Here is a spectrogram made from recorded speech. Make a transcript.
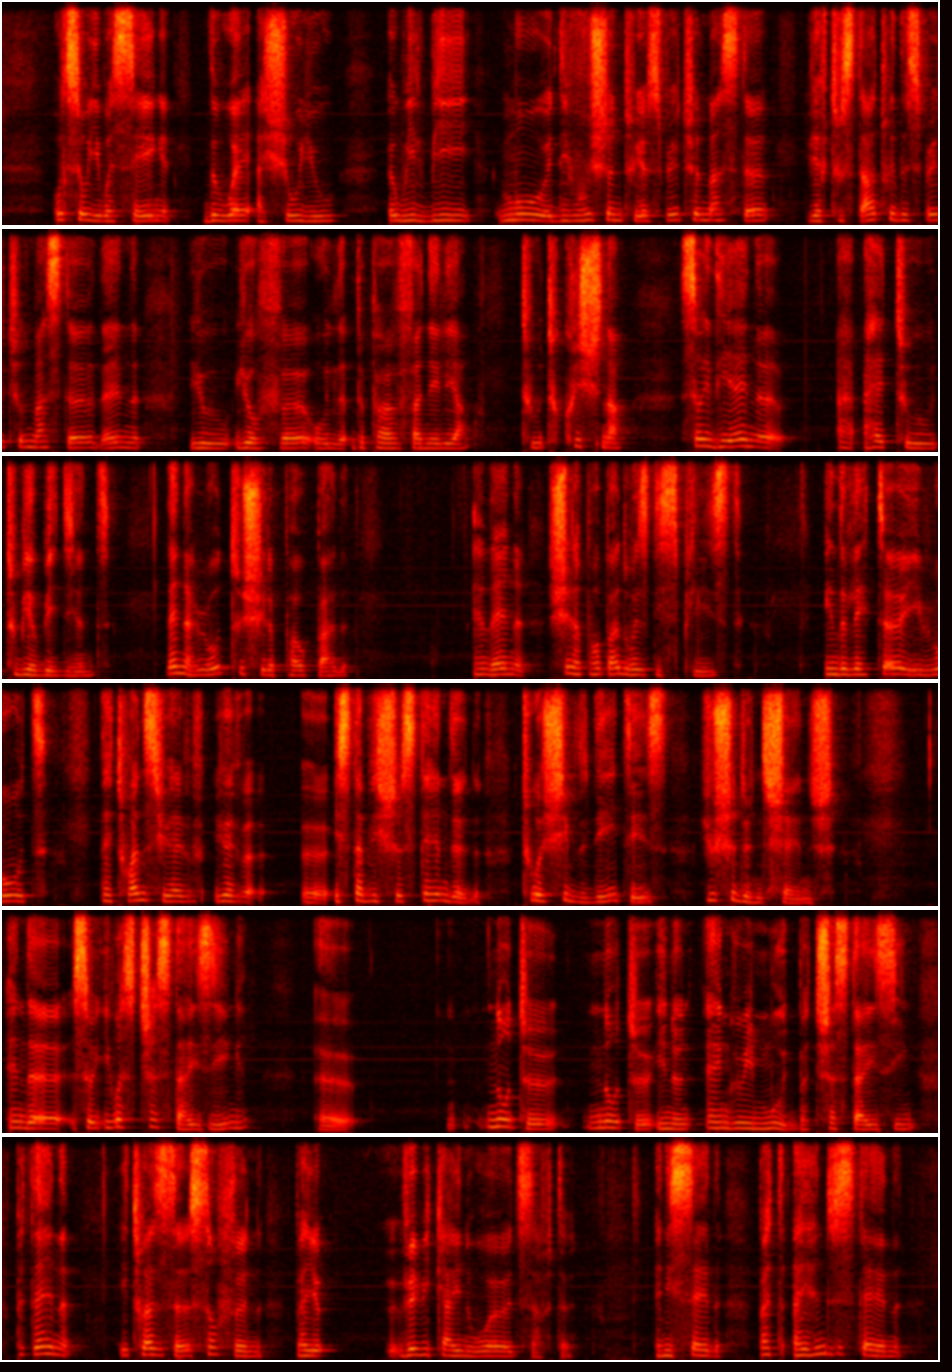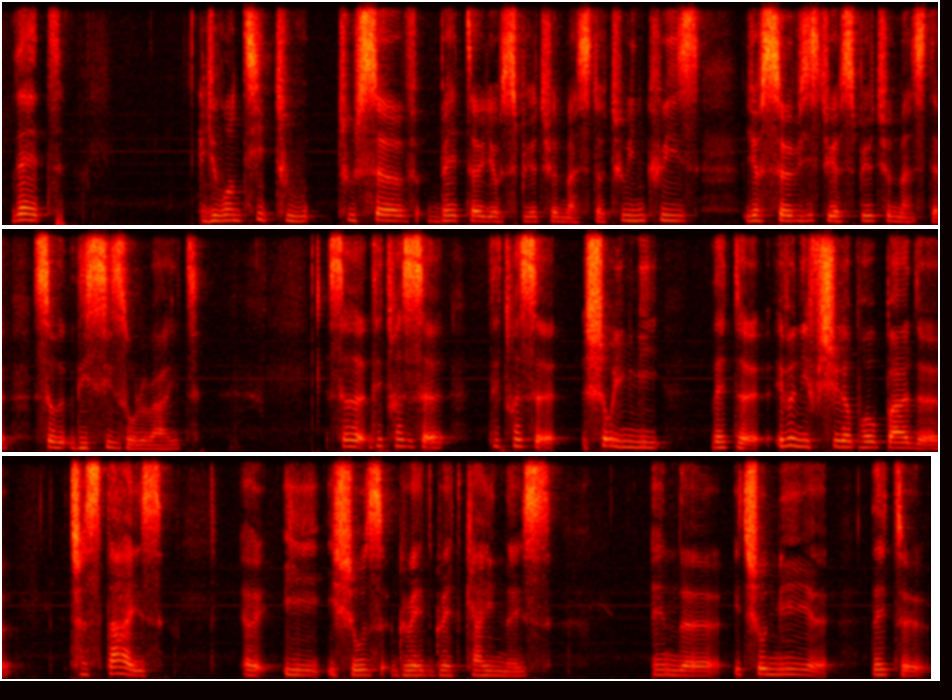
Also, he was saying, the way I show you uh, will be more devotion to your spiritual master. You have to start with the spiritual master, then you, you offer all the, the paraphernalia to, to Krishna. So in the end, uh, I had to, to be obedient. Then I wrote to Srila Prabhupada. And then Srila Prabhupada was displeased. In the letter, he wrote that once you have, you have uh, established a standard to worship the deities, you shouldn't change. And uh, so he was chastising, uh, not, uh, not uh, in an angry mood, but chastising. But then it was uh, softened by very kind words after. And he said, But I understand that you wanted to, to serve better your spiritual master, to increase your service to your spiritual master. So this is all right. So that was, uh, that was uh, showing me that uh, even if Srila Prabhupada uh, chastise, uh, he, he, shows great, great kindness. And uh, it showed me that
